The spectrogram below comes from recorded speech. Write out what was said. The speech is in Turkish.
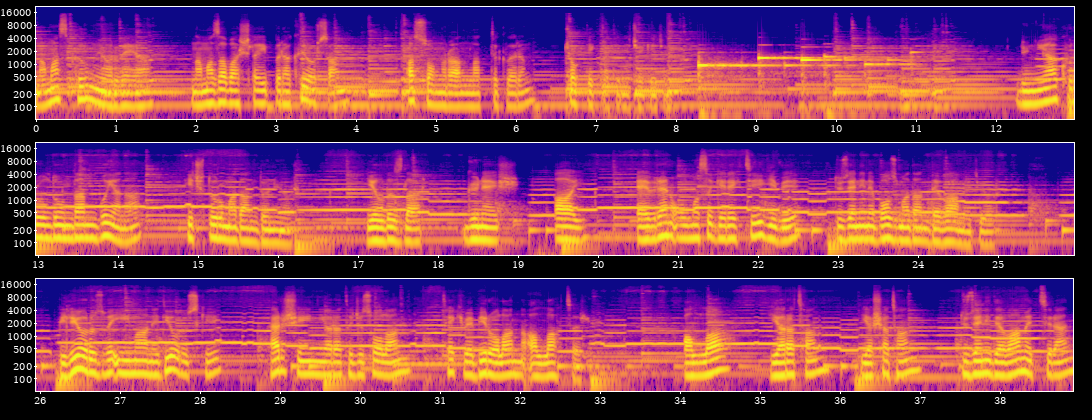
namaz kılmıyor veya namaza başlayıp bırakıyorsan az sonra anlattıklarım çok dikkatini çekecek. Dünya kurulduğundan bu yana hiç durmadan dönüyor. Yıldızlar, güneş, ay, evren olması gerektiği gibi düzenini bozmadan devam ediyor. Biliyoruz ve iman ediyoruz ki her şeyin yaratıcısı olan tek ve bir olan Allah'tır. Allah yaratan, yaşatan, düzeni devam ettiren,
